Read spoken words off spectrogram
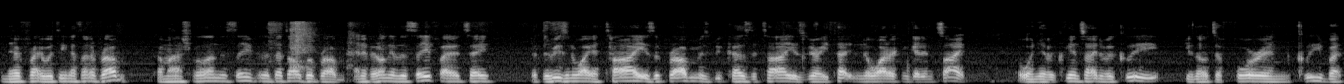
and therefore I would think that's not a problem. Kamash on the seifa that that's also a problem. And if I don't have the seifa, I would say that the reason why a tie is a problem is because the tie is very tight and no water can get inside. But when you have a kli inside of a kli, even though it's a foreign kli, but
